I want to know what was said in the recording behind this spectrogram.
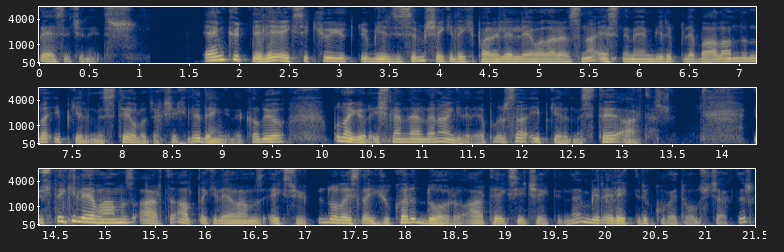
B seçeneğidir. M kütleli eksi Q yüklü bir cisim şekildeki paralel levhalar arasına esnemeyen bir iple bağlandığında ip gerilmesi T olacak şekilde dengede kalıyor. Buna göre işlemlerden hangileri yapılırsa ip gerilmesi T artar. Üstteki levhamız artı, alttaki levhamız eksi yüklü. Dolayısıyla yukarı doğru artı eksiyi çektiğinden bir elektrik kuvveti oluşacaktır.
